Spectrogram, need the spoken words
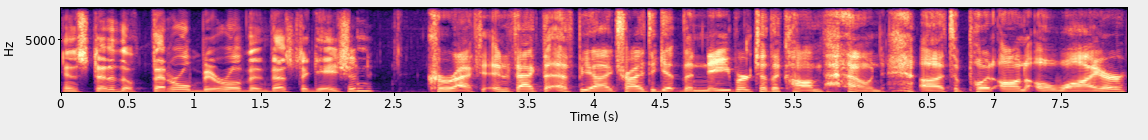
instead of the Federal Bureau of Investigation? Correct. In fact, the FBI tried to get the neighbor to the compound uh, to put on a wire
